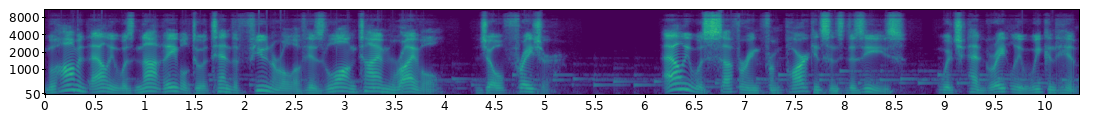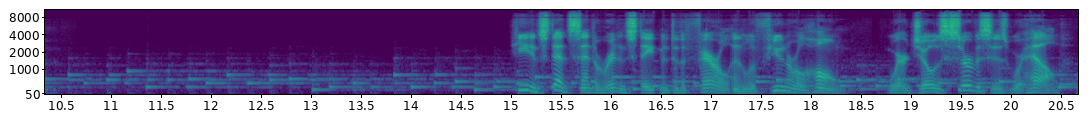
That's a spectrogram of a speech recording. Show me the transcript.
Muhammad Ali was not able to attend the funeral of his longtime rival, Joe Frazier. Ali was suffering from Parkinson's disease, which had greatly weakened him. He instead sent a written statement to the Farrell and Lowe funeral home, where Joe's services were held.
